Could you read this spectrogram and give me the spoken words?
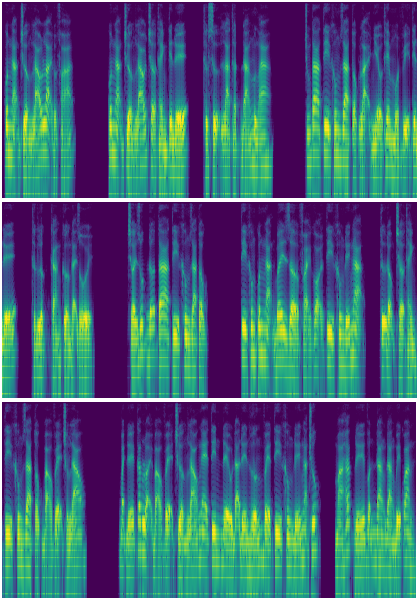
Quân ngạn trưởng lão lại đột phá. Quân ngạn trưởng lão trở thành tiên đế, thực sự là thật đáng mừng a. Chúng ta ti không gia tộc lại nhiều thêm một vị tiên đế, thực lực càng cường đại rồi. Trời giúp đỡ ta, ti không gia tộc. Ti không quân ngạn bây giờ phải gọi ti không đế ngạn, tự động trở thành ti không gia tộc bảo vệ trưởng lão. Bạch đế các loại bảo vệ trưởng lão nghe tin đều đã đến hướng về ti không đế ngạn trúc mà hắc đế vẫn đang đang bế quan.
